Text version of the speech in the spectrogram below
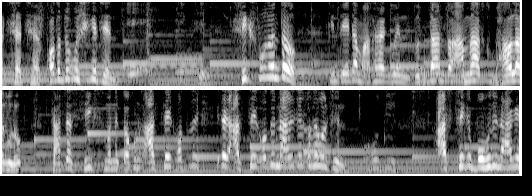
আচ্ছা আচ্ছা কতটুকু শিখেছেন? শিখছে সিক্স পর্যন্ত? কিন্তু এটা মাথা রাখবেন দুর্দান্ত। আমার খুব ভালো লাগল। চাচা সিক্স মানে তখন আজ থেকে কতদিন এটা আজ থেকে কতদিন আগেকার কথা বলছেন? আজ থেকে বহুদিন আগে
